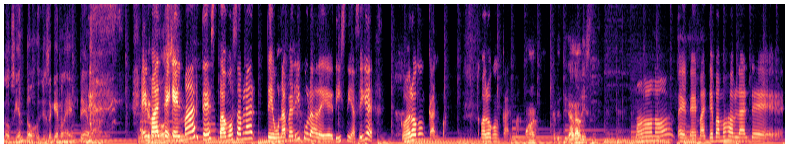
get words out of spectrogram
lo siento, yo sé que no es el tema. El no martes, el martes vamos a hablar de una película de Disney, así que cógelo con calma. Cógelo con calma. Vamos a criticar a Disney. No, no, no. El, el martes vamos a hablar de,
